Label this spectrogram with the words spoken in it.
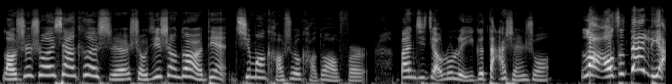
老师说下课时手机剩多少电，期末考试又考多少分。班级角落里一个大神说：“老子带两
